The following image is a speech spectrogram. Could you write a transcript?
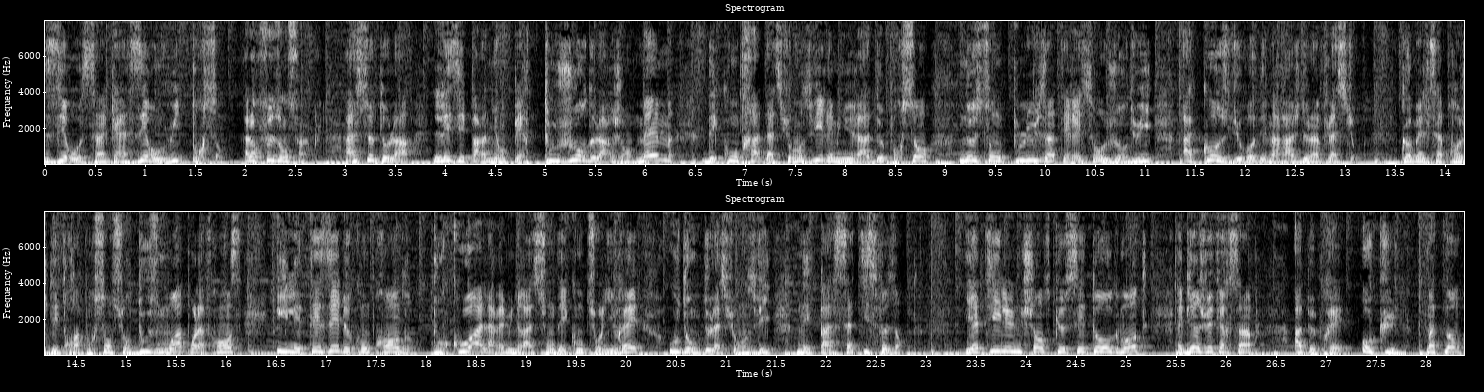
0,5 à 0,8%. Alors faisons simple. À ce taux-là, les épargnants perdent toujours de l'argent. Même des contrats d'assurance vie rémunérés à 2% ne sont plus intéressants aujourd'hui à cause du redémarrage de l'inflation. Comme elle s'approche des 3% sur 12 mois pour la France, il est aisé de comprendre pourquoi la rémunération des comptes sur livret ou donc de l'assurance vie n'est pas satisfaisante. Y a-t-il une chance que ces taux augmentent? Eh bien je vais faire simple, à peu près aucune. Maintenant,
